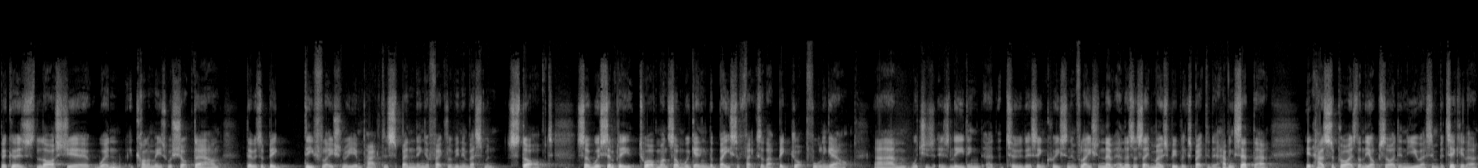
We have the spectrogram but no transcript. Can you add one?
because last year when economies were shut down, there was a big deflationary impact as spending effectively in investment stopped. So we're simply 12 months on, we're getting the base effects of that big drop falling out, um, which is, is leading uh, to this increase in inflation. And as I say, most people expected it. Having said that, it has surprised on the upside in the US in particular.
